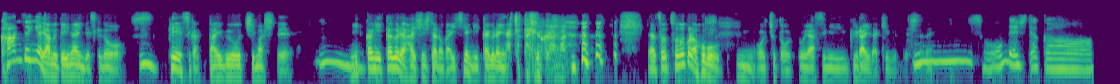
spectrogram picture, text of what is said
完全にはやめていないんですけど、うん。ペースがだいぶ落ちまして、うん3日に1回ぐらい配信したのが1年に1回ぐらいになっちゃったりとか、そその頃はほぼ、うん、おちょっとお休みぐらいな気分でしたね。うん、そうでしたか。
